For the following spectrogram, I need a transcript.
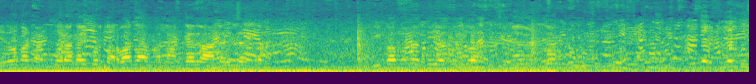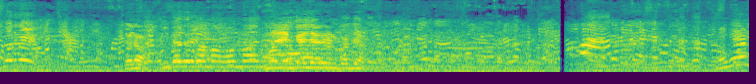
ఏదో ఒకటి పట్టుకోరాక ఇప్పుడు తర్వాత మళ్ళీ అంకెలు ఆట चलो मैं इनका जा रही उनको दे भगवान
